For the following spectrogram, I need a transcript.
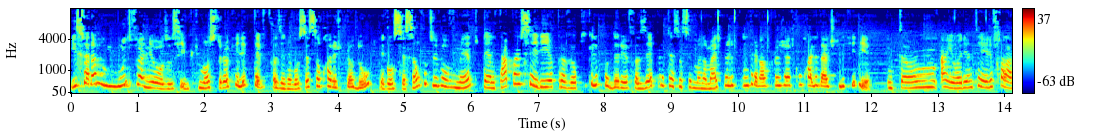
Isso era muito valioso, assim, porque mostrou que ele teve que fazer negociação com a área de produto, negociação com o desenvolvimento, tentar parceria para ver o que, que ele poderia fazer para ter essa semana mais para ele entregar o projeto com qualidade que ele queria. Então, aí eu orientei ele a falar:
